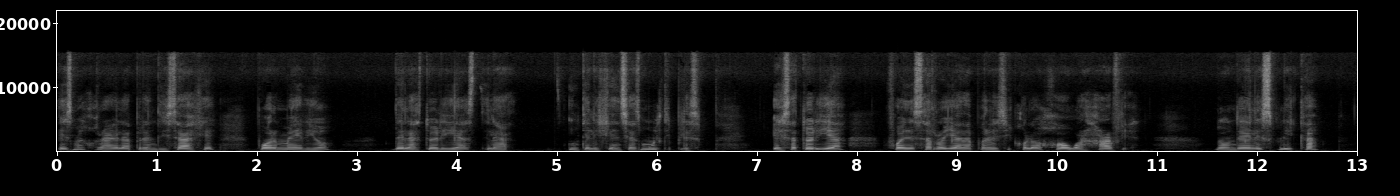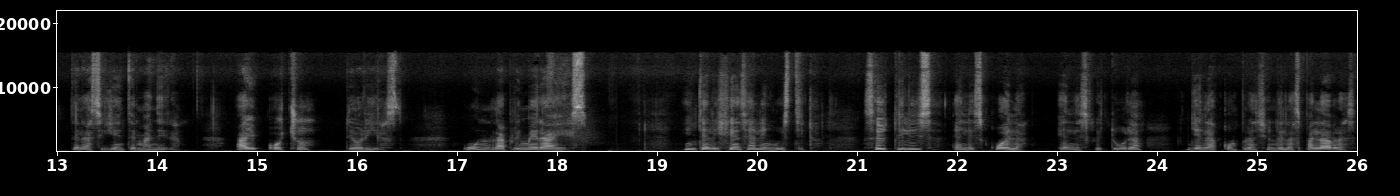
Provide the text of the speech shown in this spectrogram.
es mejorar el aprendizaje por medio de las teorías de las inteligencias múltiples. Esta teoría fue desarrollada por el psicólogo Howard Harvey, donde él explica de la siguiente manera. Hay ocho teorías. la primera es inteligencia lingüística. Se utiliza en la escuela, en la escritura y en la comprensión de las palabras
